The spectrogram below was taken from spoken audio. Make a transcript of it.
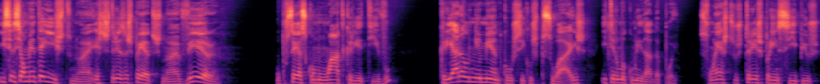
Essencialmente é isto, não é? Estes três aspectos, não é? Ver o processo como um ato criativo, criar alinhamento com os ciclos pessoais e ter uma comunidade de apoio. São estes os três princípios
